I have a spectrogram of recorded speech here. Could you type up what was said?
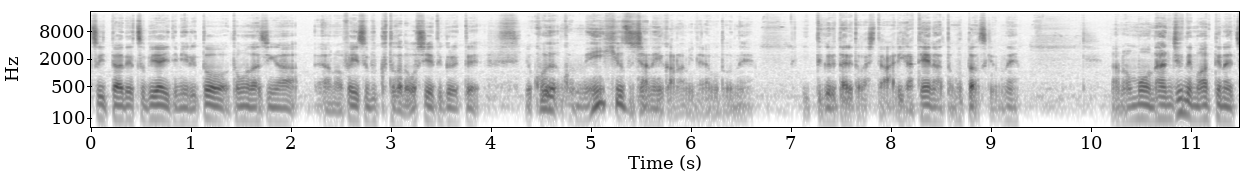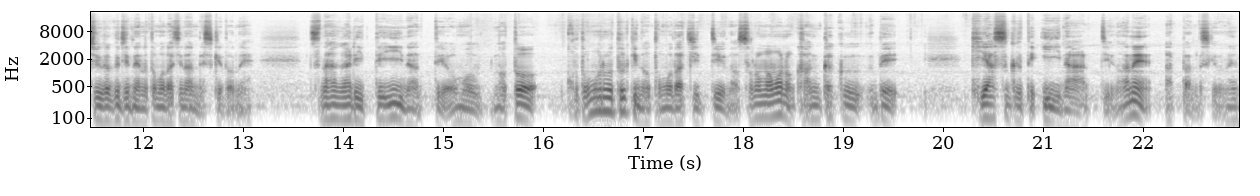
ツイッターでつぶやいてみると友達があのフェイスブックとかで教えてくれて「これこれメインヒューズじゃねえかな」みたいなことをね言ってくれたりとかしてありがてえなと思ったんですけどねあのもう何十年も会ってない中学時代の友達なんですけどねつながりっていいなって思うのと子供の時の友達っていうのはそのままの感覚で来やすくていいなっていうのがねあったんですけどね。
